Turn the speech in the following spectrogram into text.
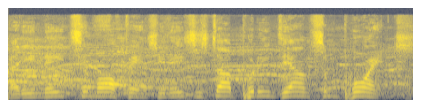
but he needs some offense. He needs to start putting down some points.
